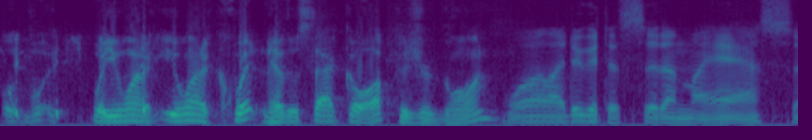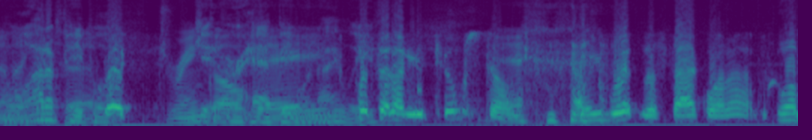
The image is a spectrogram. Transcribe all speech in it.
Well, you want to you want to quit and have the stock go up because you're gone. Well, I do get to sit on my ass, and A I lot get of to people drink get- all are happy day. when I Put that on your tombstone. I quit and the stock went up. Well,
